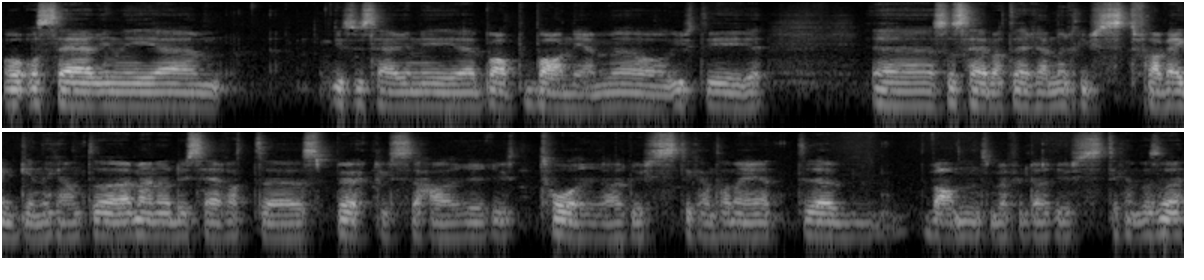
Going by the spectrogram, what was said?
og, og ser inn i, eh, hvis du ser inn i, eh, på barnehjemmet, og ute i, eh, så ser du at det renner rust fra veggene, og jeg mener du ser at spøkelset har tårer av rust, han er et vann som er fullt av rust? Altså,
